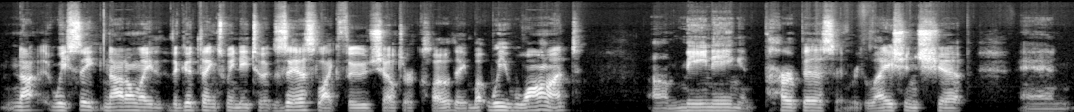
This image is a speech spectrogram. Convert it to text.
not we seek not only the good things we need to exist, like food, shelter, clothing, but we want um, meaning and purpose and relationship and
